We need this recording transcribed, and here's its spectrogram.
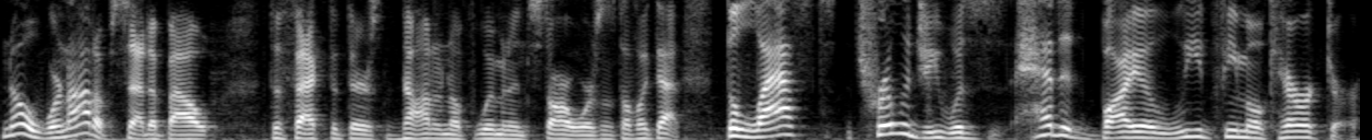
No, we're not upset about the fact that there's not enough women in Star Wars and stuff like that. The last trilogy was headed by a lead female character.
